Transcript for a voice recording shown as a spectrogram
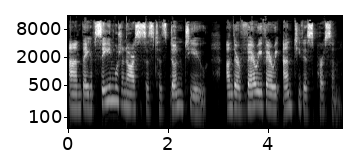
and they have seen what a narcissist has done to you and they're very, very anti this person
